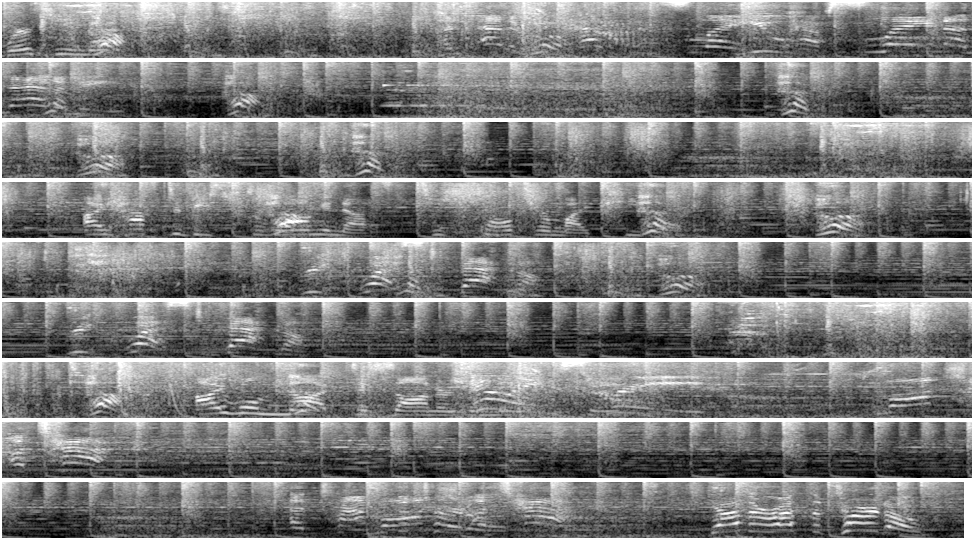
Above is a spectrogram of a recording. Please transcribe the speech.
Where's he now? An enemy has been slain. You have I have to be strong enough to shelter my people. Request backup. Request backup. I will not dishonor the Killing name. spree. Launch attack. Attack Launch the turtle. attack. Gather up the turtle!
